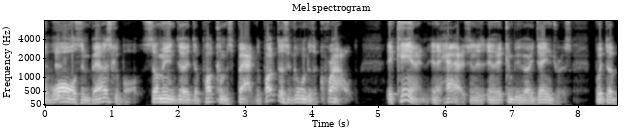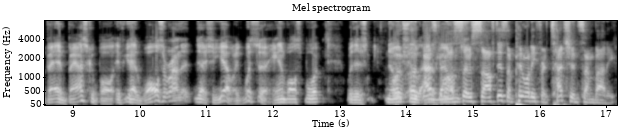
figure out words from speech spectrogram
no walls in basketball. So I mean, the the puck comes back. The puck doesn't go into the crowd. It can, and it has, and it, and it can be very dangerous. But the in basketball, if you had walls around it, yeah, so yeah, like what's the handball sport where there's no Well, true uh, basketball's so soft. It's a penalty for touching somebody.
